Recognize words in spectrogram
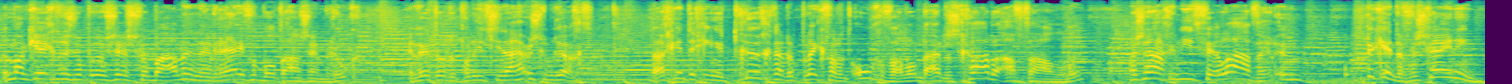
De man kreeg dus een procesverbaal en een rijverbod aan zijn broek. En werd door de politie naar huis gebracht. De agenten gingen terug naar de plek van het ongeval om daar de schade af te handelen. Maar zagen niet veel later een bekende verschijning.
